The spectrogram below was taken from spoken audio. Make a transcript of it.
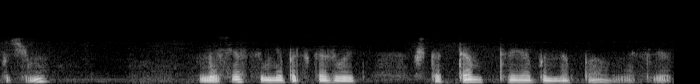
почему, но сердце мне подсказывает, что там-то я бы напал на след.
